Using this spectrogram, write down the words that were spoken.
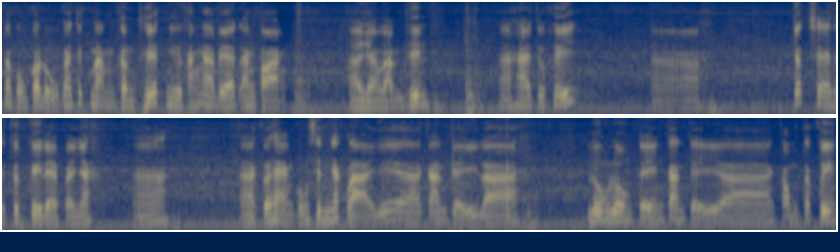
Nó cũng có đủ các chức năng cần thiết như thắng ABS an toàn à, dàn lạnh zin à, hai túi khí à, chất xe thì cực kỳ đẹp rồi nha. À, à, cửa hàng cũng xin nhắc lại với à, các anh chị là luôn luôn tiện các anh chị à, cộng tác viên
